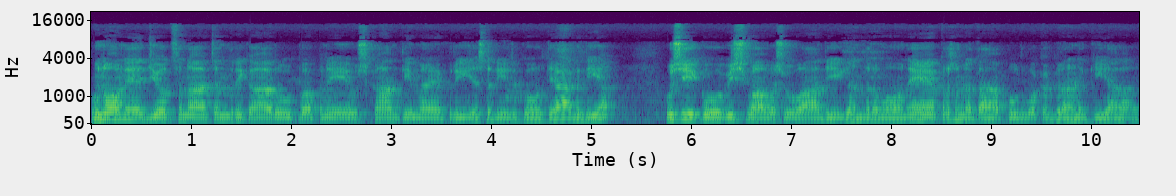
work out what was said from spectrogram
उन्होंने ज्योत्सना चंद्रिका रूप अपने उस कांतिमय प्रिय शरीर को त्याग दिया। उसी को विश्वावसु आदि गंधर्वों ने प्रसन्नता पूर्वक ग्रहण किया।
